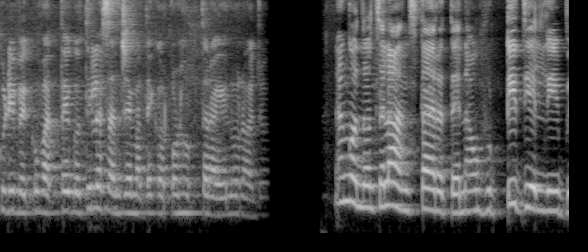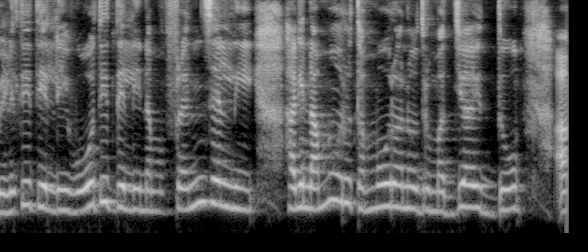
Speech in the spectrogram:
ಕುಡಿಬೇಕು ಮತ್ತೆ ಗೊತ್ತಿಲ್ಲ ಸಂಜೆ ಮತ್ತೆ ಕರ್ಕೊಂಡು ಹೋಗ್ತಾರಾ ಏನು ರಾಜು. ನಂಗೆ ಒಂದೊಂದು ಸಲ ಅನಿಸ್ತಾ ಇರುತ್ತೆ ನಾವು ಹುಟ್ಟಿದ್ದೆಲ್ಲಿ ಬೆಳೆದಿದ್ದೆಲ್ಲಿ ಓದಿದ್ದೆಲ್ಲಿ ನಮ್ಮ ಫ್ರೆಂಡ್ಸ್ ಎಲ್ಲಿ ಹಾಗೆ ನಮ್ಮವರು ತಮ್ಮವರು ಅನ್ನೋದ್ರ ಮಧ್ಯ ಇದ್ದು ಆ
